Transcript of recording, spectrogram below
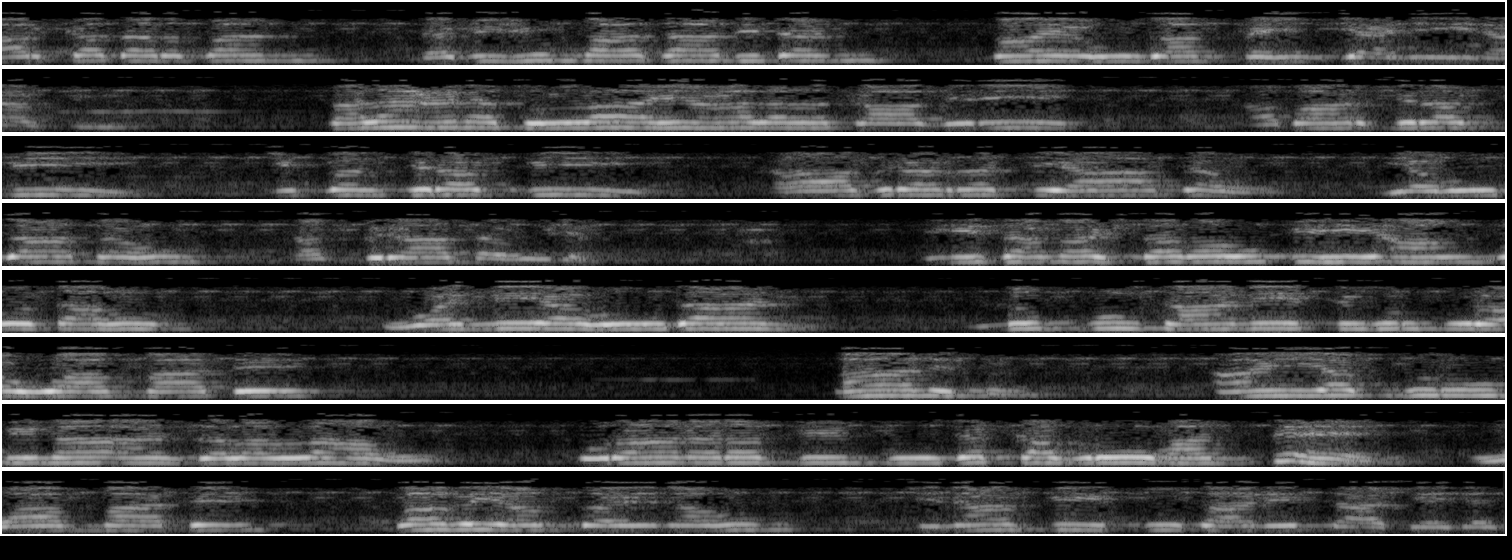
أرك دربا نبي ما ساددا ما يهودان فهم جعنينا فيه فلعنة الله على الكافرين. أبار ربي جبن ربي. كافر الرجعاته يهوداته كبراته جنة إذا ما اشتروا به أنفسهم وأن يهودان لبوا ثاني تغرقر واماته ثالث أن يكفروا بما أنزل الله. قرآن رب بود كفروا أنته وأماته. بغيا بينهم جناب في إدو ثاني تاتيجت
